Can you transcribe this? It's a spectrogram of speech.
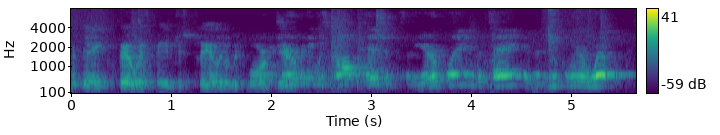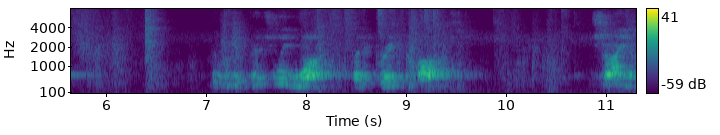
Okay, bear with me. Just play a little bit more here. Germany was competition for the airplane, the tank, and the nuclear weapon. That we eventually won, but at great cost. China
